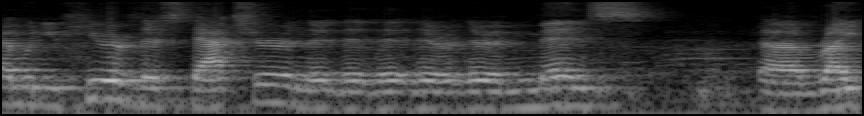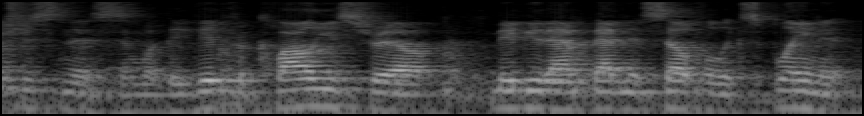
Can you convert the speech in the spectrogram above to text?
And when you hear of their stature and their, their, their, their immense uh, righteousness and what they did for Klal Yisrael, maybe that, that in itself will explain it.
